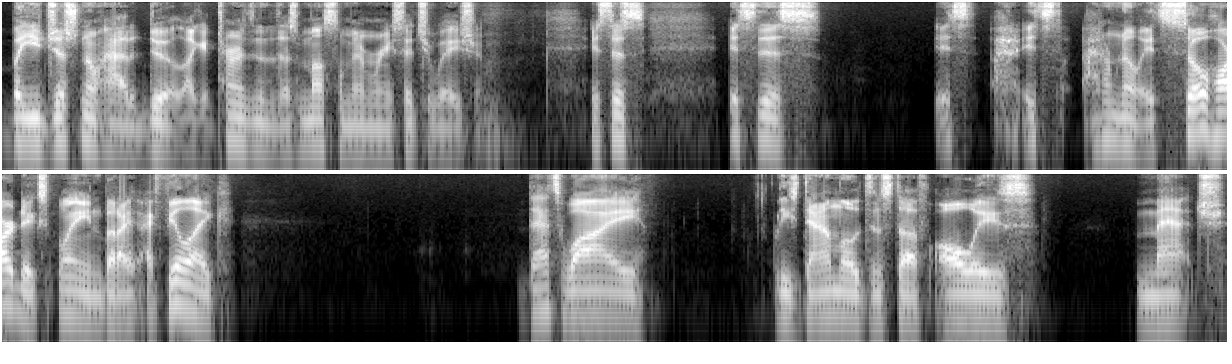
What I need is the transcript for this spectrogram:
but you just know how to do it. Like it turns into this muscle memory situation. It's this, it's this, it's, it's, I don't know. It's so hard to explain, but I, I feel like that's why these downloads and stuff always match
